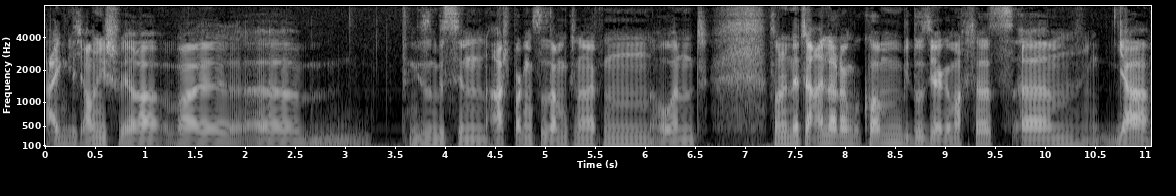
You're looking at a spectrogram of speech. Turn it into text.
eigentlich auch nicht schwerer, weil äh, die so ein bisschen Arschbacken zusammenkneifen und so eine nette Einladung bekommen, wie du sie ja gemacht hast. Ähm, ja,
